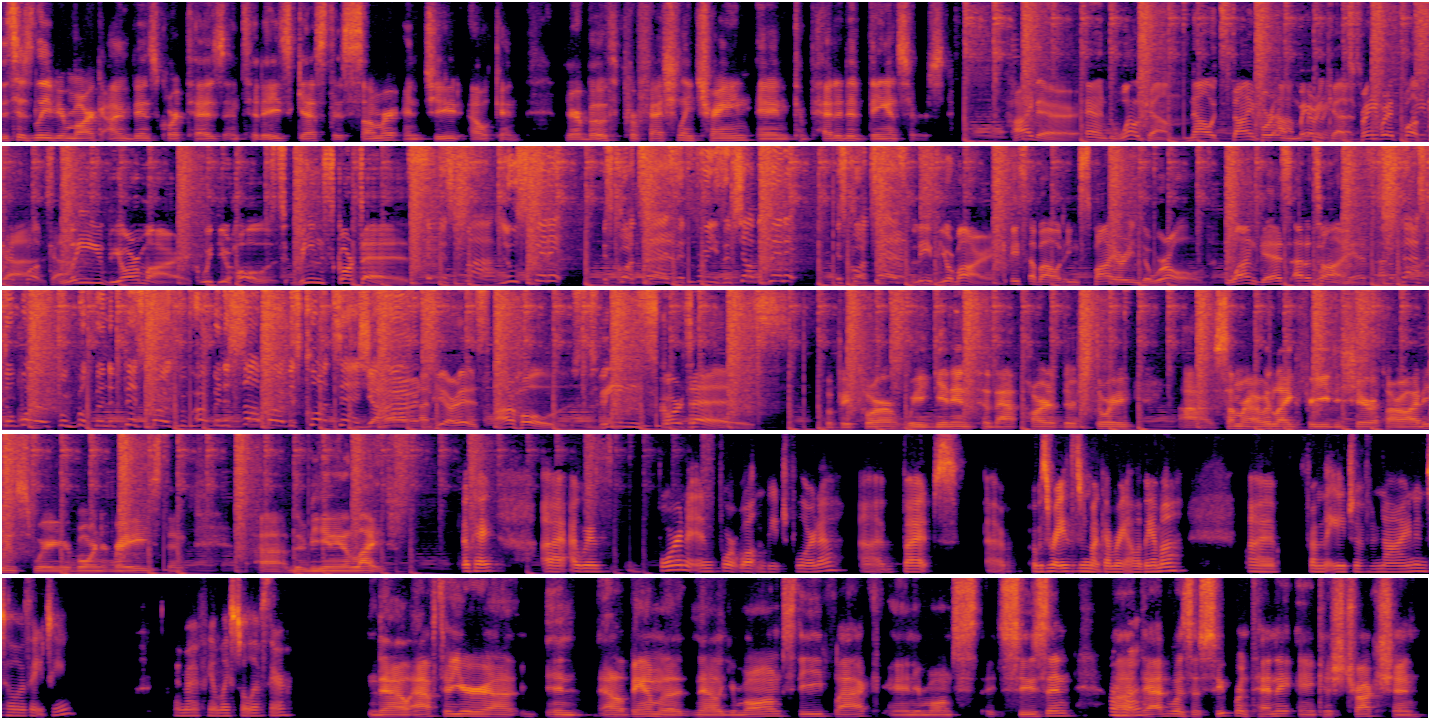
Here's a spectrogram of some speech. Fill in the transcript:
This is Leave Your Mark. I'm Vince Cortez, and today's guest is Summer and Jude Elkin. They're both professionally trained and competitive dancers. Hi there, and welcome. Now it's time for America's favorite podcast, Leave Your Mark, with your host, Vince Cortez. If it's fly, loose fitted, it's Cortez. If freezing, chubbers in it, it's Cortez. Leave Your Mark It's about inspiring the world, one guest at a time. Pass the word from Brooklyn to Pittsburgh, from urban to suburb, it's Cortez, you heard? And here is our host, Vince Cortez. But before we get into that part of their story, uh, Summer, I would like for you to share with our audience where you're born and raised and uh, the beginning of life. Okay. Uh, I was born in Fort Walton Beach, Florida, uh, but uh, I was raised in Montgomery, Alabama uh, from the age of nine until I was 18. And my family still lives there. Now, after you're uh, in Alabama, now your mom, Steve Black, and your mom, Susan, uh, uh-huh. dad was a superintendent in construction,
